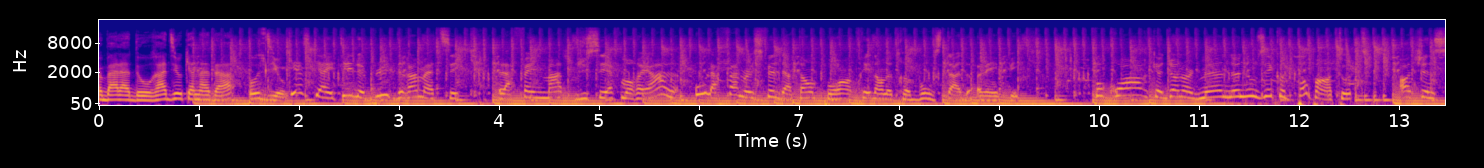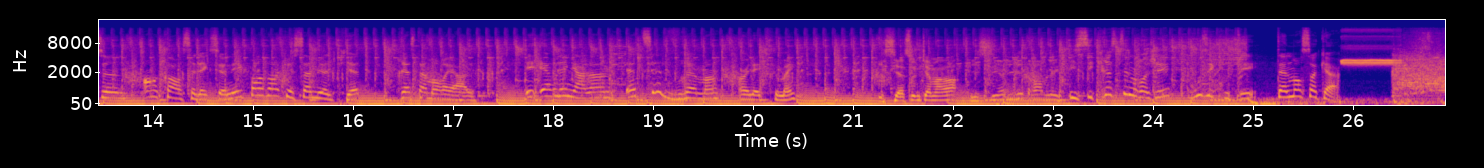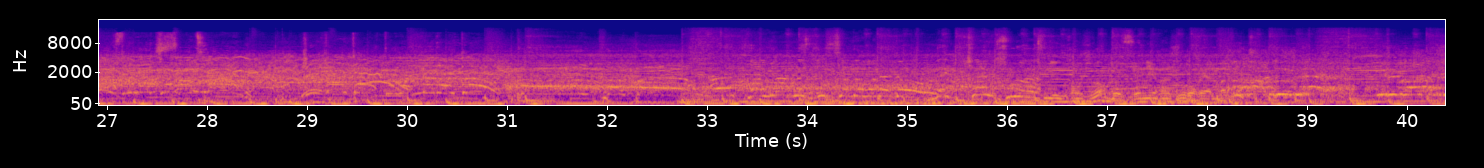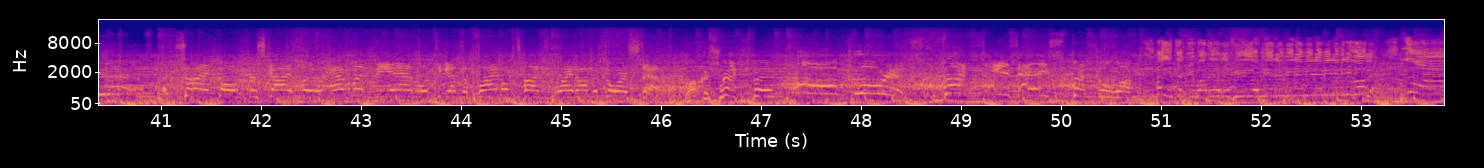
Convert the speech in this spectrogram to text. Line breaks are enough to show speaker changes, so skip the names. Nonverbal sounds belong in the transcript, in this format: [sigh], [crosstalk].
Un balado Radio-Canada audio.
Qu'est-ce qui a été le plus dramatique? La fin de match du CF Montréal ou la fameuse file d'attente pour entrer dans notre beau stade olympique? Faut croire que John Hardman ne nous écoute pas pantoute. Hutchinson, encore sélectionné, pendant que Samuel Piet reste à Montréal. Et Erling Haaland est-il vraiment un être humain?
Ici Assun Camara.
Ici Olivier Tremblay.
Ici Christine Roger, vous écoutez Tellement Soccer.
Tous les grands joueurs doivent venir un jour au Real Madrid.
A giant goal for Sky Blue. Evelyn Vianne looked to get the final touch right on the doorstep.
Marcus Rashford Oh, glorious That is a special one
Ahí está que viene, viene, viene, viene, viene, gol.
